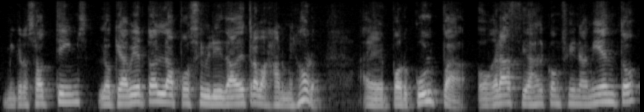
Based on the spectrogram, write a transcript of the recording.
Microsoft Teams, lo que ha abierto es la posibilidad de trabajar mejor. Eh, por culpa o gracias al confinamiento,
